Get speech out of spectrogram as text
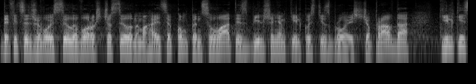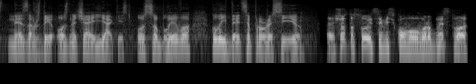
Дефіцит живої сили ворог щосили намагається компенсувати збільшенням кількості зброї. Щоправда, кількість не завжди означає якість, особливо коли йдеться про Росію. Е, Що стосується військового виробництва,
